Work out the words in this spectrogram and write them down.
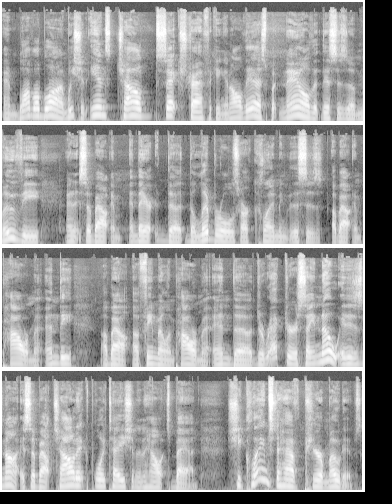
and blah blah blah, and we should end child sex trafficking and all this. But now that this is a movie and it's about and they the the liberals are claiming this is about empowerment and the about a female empowerment, and the director is saying no, it is not. It's about child exploitation and how it's bad. She claims to have pure motives.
